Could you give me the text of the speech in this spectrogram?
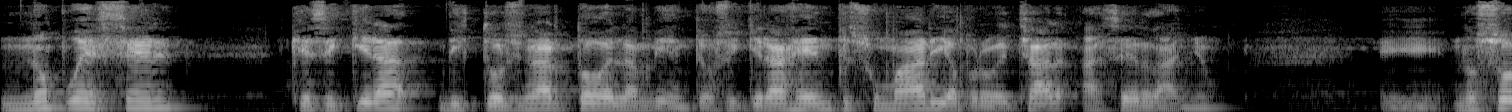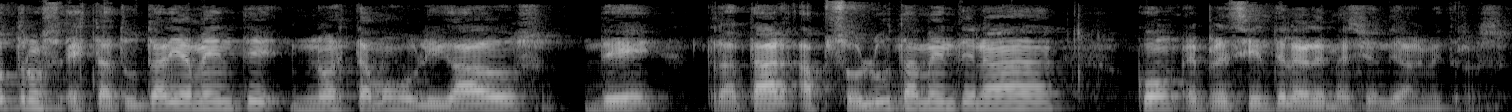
no puede ser que se quiera distorsionar todo el ambiente o se quiera gente sumar y aprovechar a hacer daño. Eh, nosotros estatutariamente no estamos obligados de tratar absolutamente nada con el presidente de la agremiación de árbitros.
